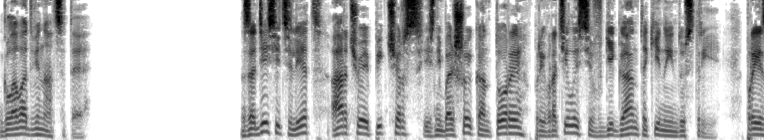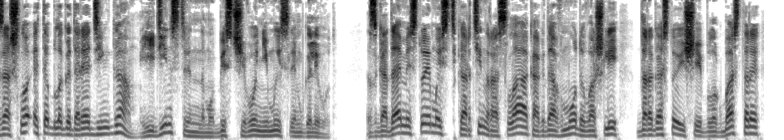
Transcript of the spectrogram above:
Глава 12. За 10 лет Archway Pictures из небольшой конторы превратилась в гиганта киноиндустрии. Произошло это благодаря деньгам, единственному, без чего не мыслим Голливуд. С годами стоимость картин росла, а когда в моду вошли дорогостоящие блокбастеры,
